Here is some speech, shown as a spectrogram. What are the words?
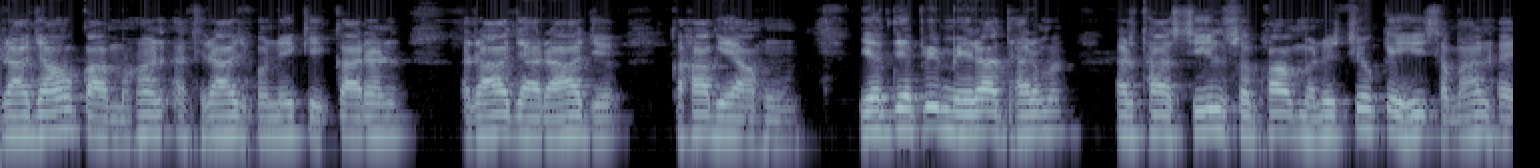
राजाओं का महान अधिराज होने के कारण राजा राज कहा गया हूँ। यद्यपि मेरा धर्म अर्थात शील स्वभाव मनुष्यों के ही समान है,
